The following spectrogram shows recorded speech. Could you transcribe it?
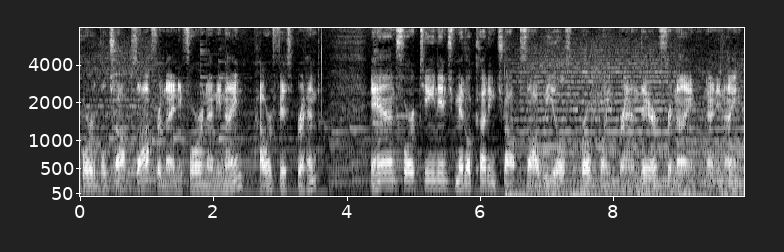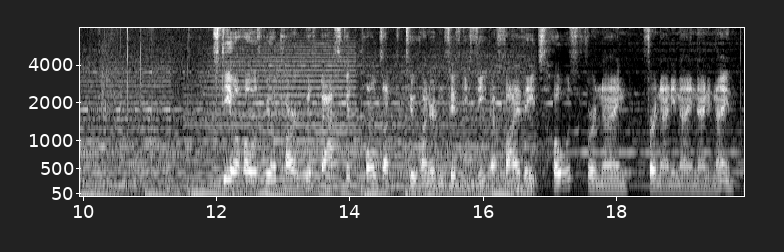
portable chop saw for 94.99, Power Fist brand and 14 inch metal cutting chop saw wheels, Pro Point brand there for $9.99. Steel hose wheel cart with basket holds up to 250 feet of 5 8 hose for 9 for $99.99.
